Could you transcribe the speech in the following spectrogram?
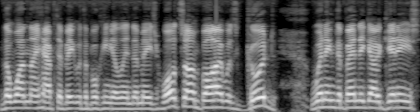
the one they have to beat with the booking of Linda Meech. Waltz on by was good, winning the Bendigo Guineas.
